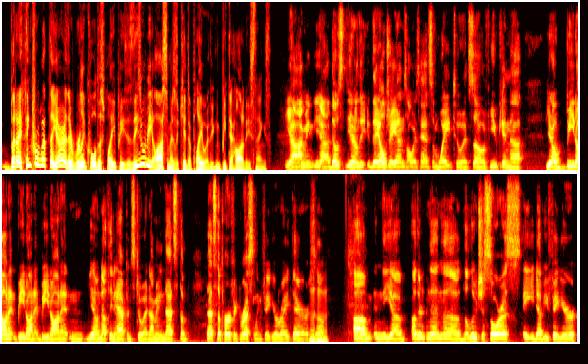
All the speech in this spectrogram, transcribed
but I think for what they are, they're really cool display pieces. These would be awesome as a kid to play with. You can beat the hell out of these things. Yeah, I mean, yeah, those you know the the LJN's always had some weight to it. So if you can, uh, you know, beat on it and beat on it, beat on it, and you know nothing happens to it. I mean, that's the that's the perfect wrestling figure right there. So, um, in the uh, other than the the Luchasaurus AEW figure,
